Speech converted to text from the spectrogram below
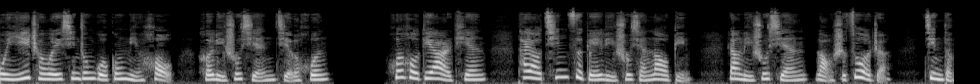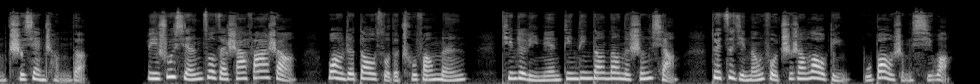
溥仪成为新中国公民后，和李淑贤结了婚。婚后第二天，他要亲自给李淑贤烙饼，让李淑贤老实坐着，静等吃现成的。李淑贤坐在沙发上，望着倒锁的厨房门，听着里面叮叮当当的声响，对自己能否吃上烙饼不抱什么希望。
